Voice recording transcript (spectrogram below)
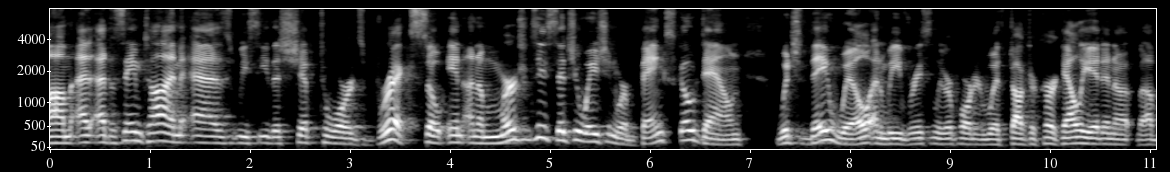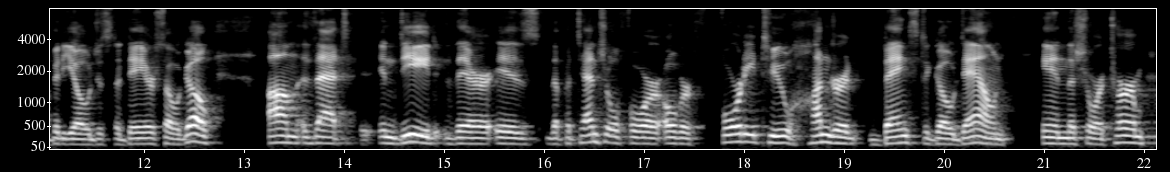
um, at, at, the same time as we see the shift towards BRICS. So, in an emergency situation where banks go down, which they will, and we've recently reported with Dr. Kirk Elliott in a, a video just a day or so ago, um, that indeed there is the potential for over 4,200 banks to go down in the short term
